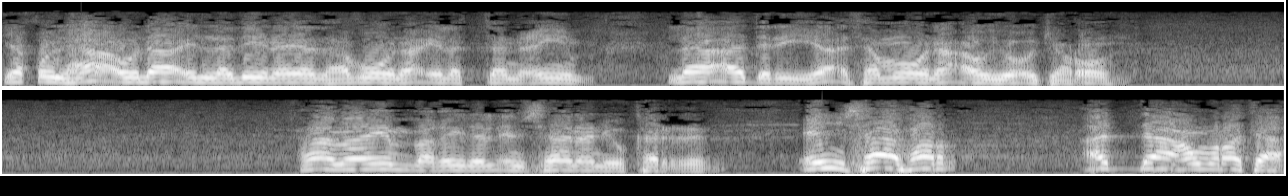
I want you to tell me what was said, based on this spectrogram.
يقول هؤلاء الذين يذهبون إلى التنعيم لا أدري يأثمون أو يؤجرون. فما ينبغي للإنسان أن يكرر. إن سافر أدى عمرته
